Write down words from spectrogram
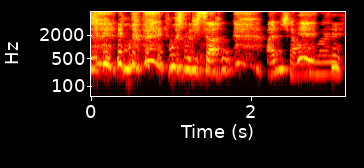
ich muss mir die Sachen anschauen, weil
